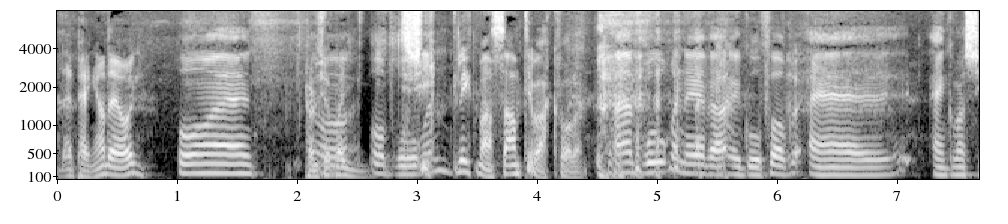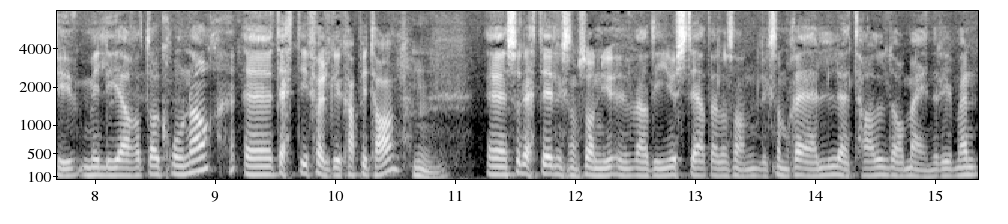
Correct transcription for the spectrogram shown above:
Det er penger, det òg. Og, Kan og, kjøpe og broren skikkelig masse antibac for det? Eh, Broren er er god for eh, 1,7 milliarder kroner. Eh, dette ifølge Kapital. Eh, så dette er liksom sånn ju- verdijustert, eller sånn liksom reelle tall, da, mener de. Men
